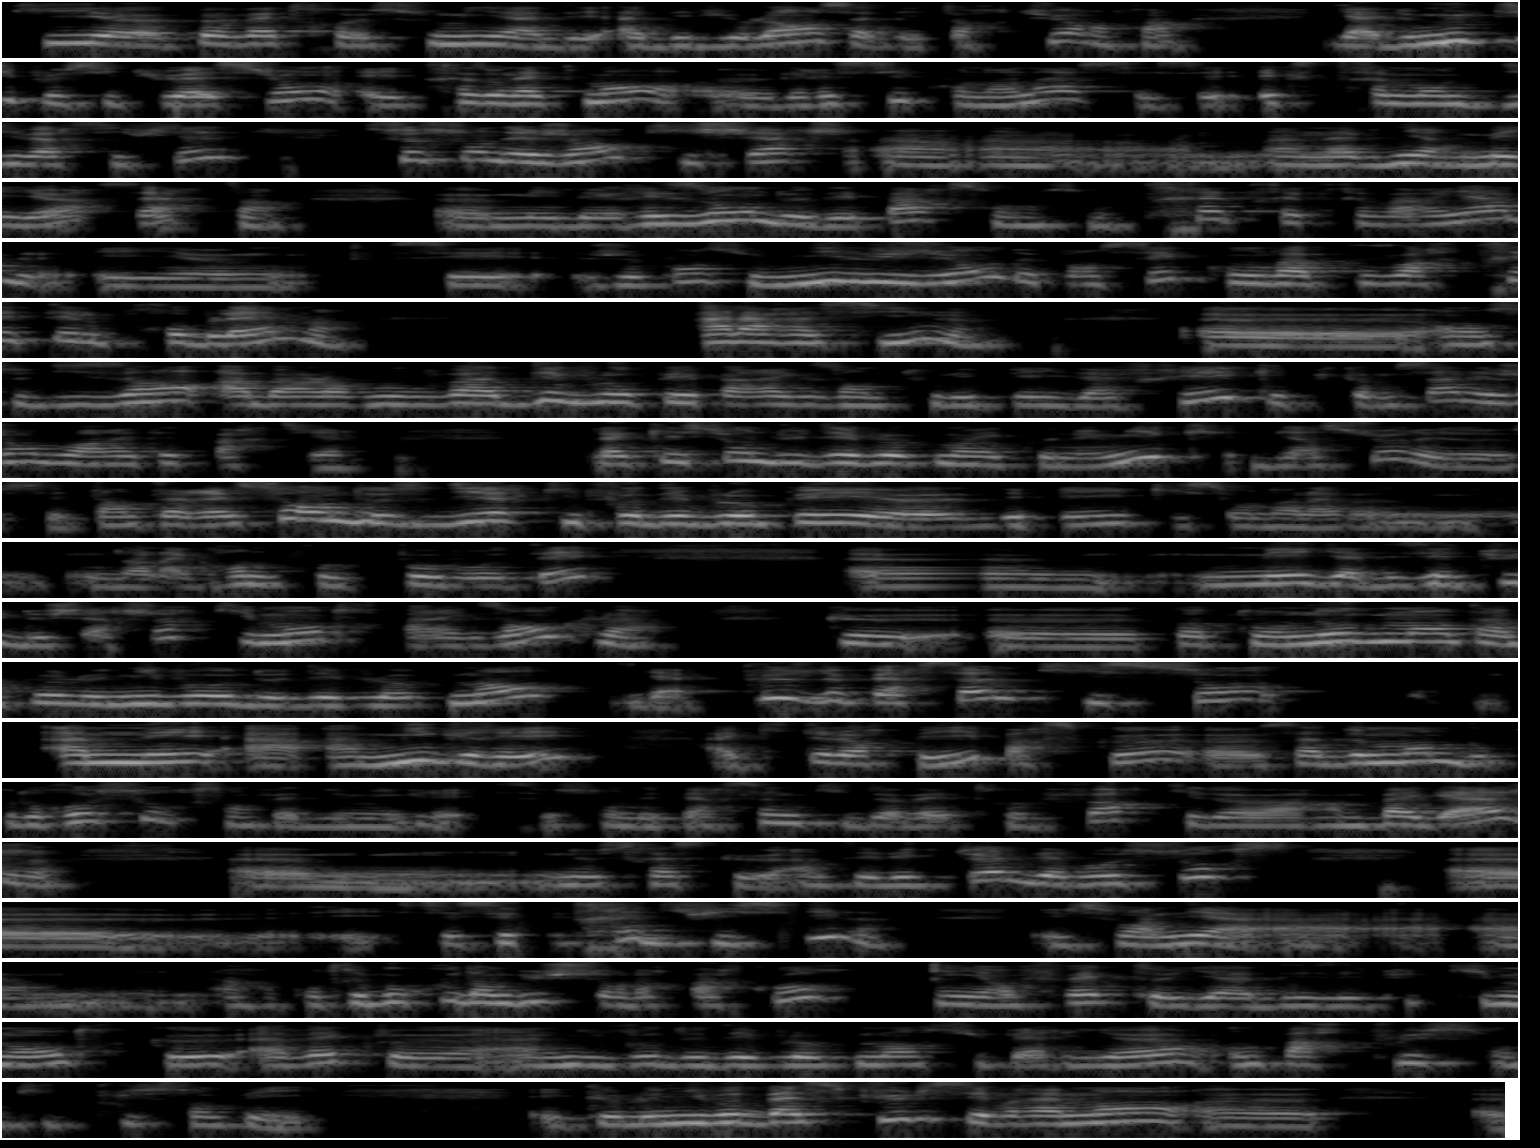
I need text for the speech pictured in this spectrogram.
qui peuvent être soumis à des, violences, à des tortures. Enfin, il y a de multiples situations et très honnêtement, les récits qu'on en a, c'est extrêmement diversifié. Ce sont des gens qui cherchent un, avenir meilleur, certes, mais les raisons de départ sont très, très, très variables et c'est, je pense, une illusion de penser qu'on va pouvoir traiter le problème à la racine en se disant ah ben alors on va développer par exemple tous les pays d'Afrique et puis comme ça les gens vont arrêter de partir la question du développement économique, bien sûr, c'est intéressant de se dire qu'il faut développer euh, des pays qui sont dans la, la grande pauvreté. Euh, mais il y a des études de chercheurs qui montrent, par exemple, que euh, quand on augmente un peu le niveau de développement, il y a plus de personnes qui sont amenées à migrer à quitter leur pays parce que euh, ça demande beaucoup de ressources en fait de migrer. Ce sont des personnes qui doivent être fortes, qui doivent avoir un bagage, euh, ne serait-ce que intellectuel, des ressources. Euh, c'est très difficile. Ils sont amenés à, rencontrer beaucoup d'embûches sur leur parcours. Et en fait, il y a des études qui montrent qu'avec un niveau de développement supérieur, on part plus, on quitte plus son pays. Et que le niveau de bascule, c'est vraiment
